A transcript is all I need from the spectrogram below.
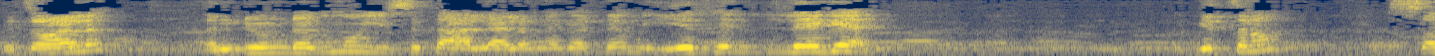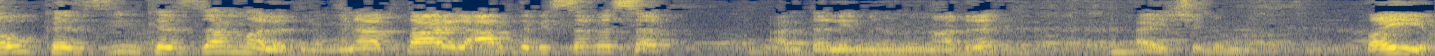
ግልጸዋል እንዲሁም ደግሞ ይስታል ያለው ነገር ደግሞ የፈለገ ግልጽ ነው ሰው ከዚህም ከዛም ማለት ነው ምን አቅጣር الارض ቢሰበሰብ አንተ ላይ ምንም ማድረግ አይችልም ማለት ነው طيب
